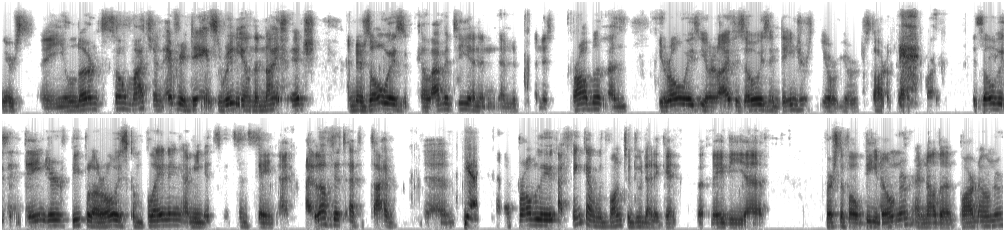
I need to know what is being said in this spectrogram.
years. You learn so much, and every day is really on the knife edge, and there's always a calamity and and and, and a problem, and you're always your life is always in danger. Your your startup life is always in danger. People are always complaining. I mean, it's it's insane. I, I loved it at the time. Um, yeah. I probably, I think I would want to do that again, but maybe uh, first of all, be an owner and not a part owner,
